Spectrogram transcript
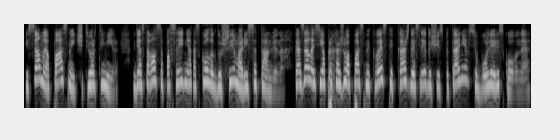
и самый опасный четвертый мир, где оставался последний осколок души Мариса Танвина. Казалось, я прохожу опасный квест, и каждое следующее испытание все более рискованное.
